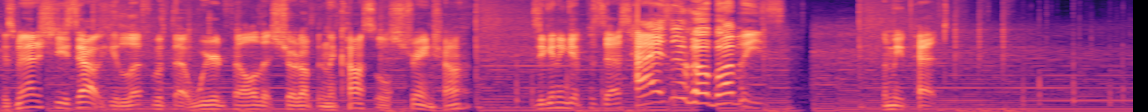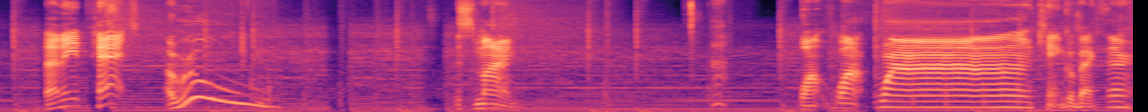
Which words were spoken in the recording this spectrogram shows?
His Majesty's out. He left with that weird fella that showed up in the castle. Strange, huh? Is he gonna get possessed? Hi, Zuko puppies! Let me pet. Let me pet! Aroo! This is mine. Wah, wah, wah. Can't go back there.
